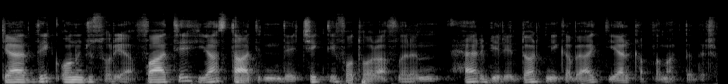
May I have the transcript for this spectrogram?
Geldik 10. soruya. Fatih yaz tatilinde çektiği fotoğrafların her biri 4 MB yer kaplamaktadır.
